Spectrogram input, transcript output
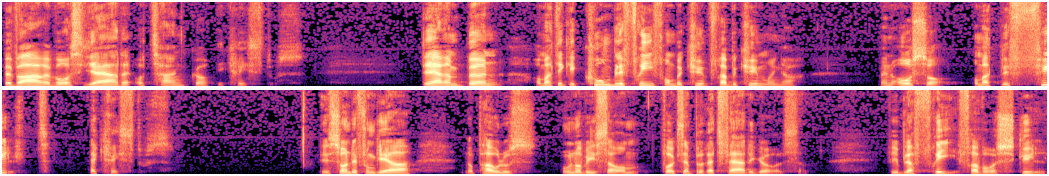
bevare vores hjerte og tanker i Kristus. Det er en bøn om at ikke kun blive fri fra bekymringer, men også om at blive fyldt af Kristus. Det er sådan det fungerer, når Paulus underviser om for eksempel retfærdiggørelse. Vi bliver fri fra vores skyld,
